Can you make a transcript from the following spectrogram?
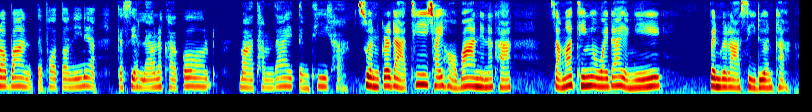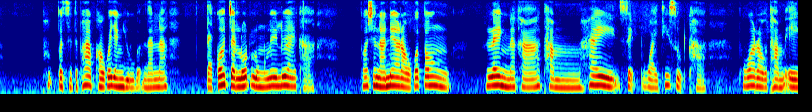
รอบๆบ้าน แต่พอตอนนี้เนี่ยเกษียณแล้วนะคะ ก็ มาทำได้เต็มที่ค่ะ ส่วนกระดาษที่ใช้ห่อบ้านเนี่ยนะคะ สามารถทิ้งเอาไว้ได้อย่างนี้เป็นเวลา 4 เดือนค่ะ ประสิทธิภาพเขาก็ยังอยู่แบบนั้นนะ แต่ก็จะลดลงเรื่อยๆค่ะ เพราะฉะนั้นเนี่ยเราก็ต้องเร่งนะคะทำให้เสร็จไวที่สุดค่ะ เพราะว่าเราทำเอง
